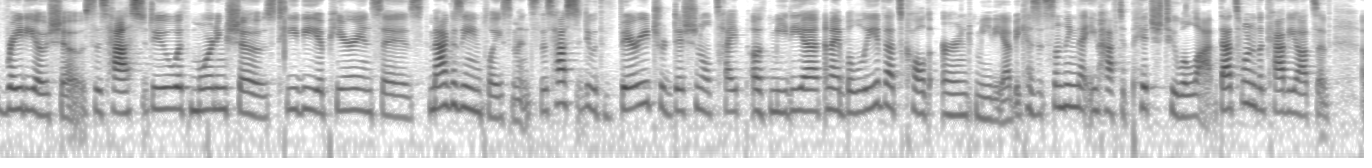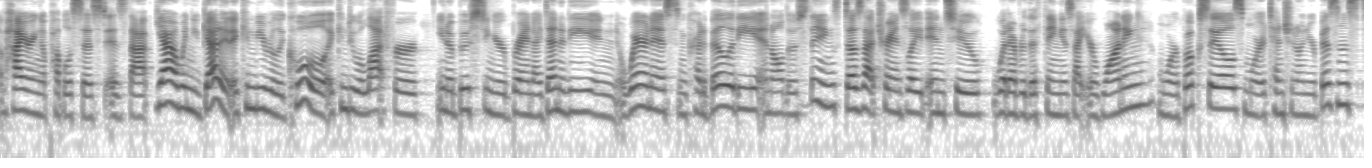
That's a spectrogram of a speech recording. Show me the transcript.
radio shows, this has to do with morning shows, TV appearances, magazine placements. This has to do with very traditional type of media, and I believe that's called earned media because it's something that you have to pitch to a lot. That's one of the caveats of, of hiring a publicist is that, yeah, when you get it, it can be really cool. It can do a lot for, you know, boosting your brand identity and awareness and credibility and all those things. Does that translate into whatever the thing is that you're wanting? More book sales, more attention on your business?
